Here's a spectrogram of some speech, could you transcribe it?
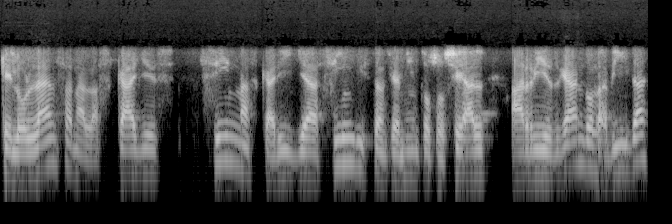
que lo lanzan a las calles sin mascarilla, sin distanciamiento social, arriesgando la vida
